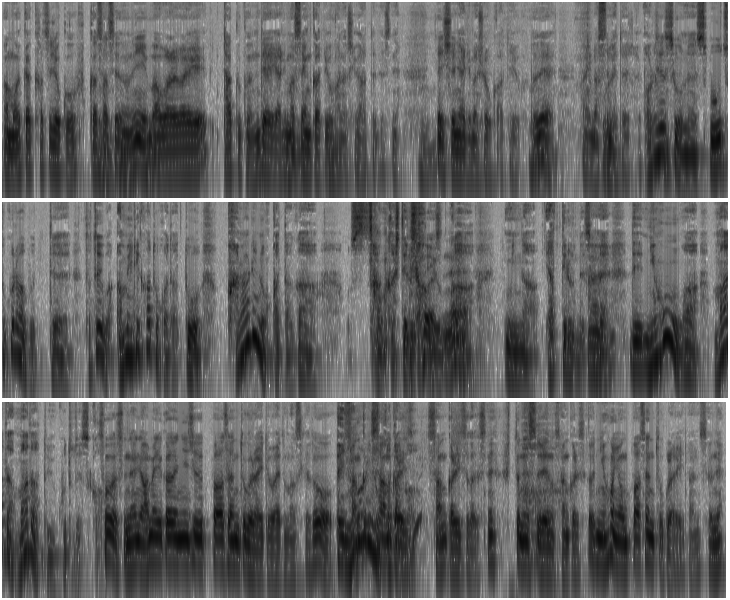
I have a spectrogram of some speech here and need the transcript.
まあ、もう一回活力を復活させるのに、まあ、我々タッグ組んでやりませんかというお話があってですね、じゃ一緒にやりましょうかということで、今進めてるあれですよね、スポーツクラブって、例えばアメリカとかだと、かなりの方が参加してるっていうか、みんなやってるんですよね、はい、で日本はまだまだということですか？そうですね、アメリカで20%ぐらいと言われてますけど、え参加率参加率がですね、フィットネスでの参加率が、日本4%ぐらいなんですよね。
